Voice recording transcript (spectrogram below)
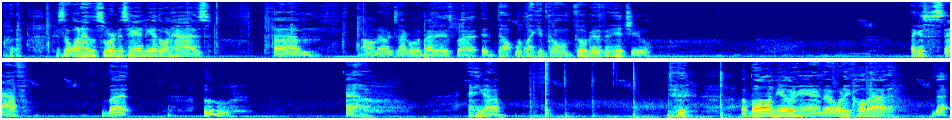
Because the one has a sword in his hand, the other one has, um, I don't know exactly what that is, but it don't look like it's going to feel good if it hits you. I guess a staff. But, ooh. Oh. And he got a, a ball in the other hand. Uh, what do you call that? That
